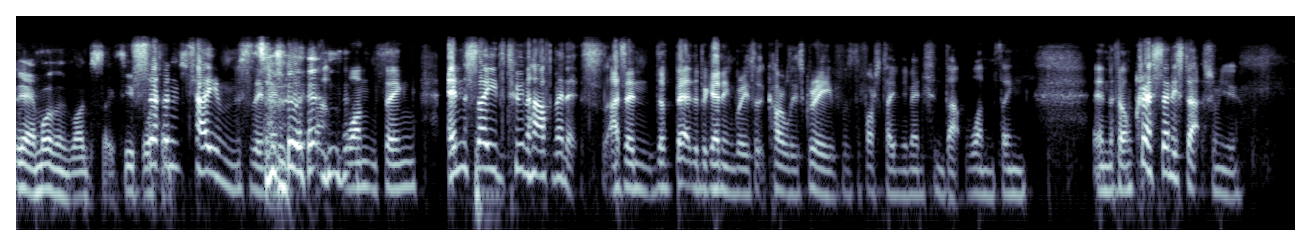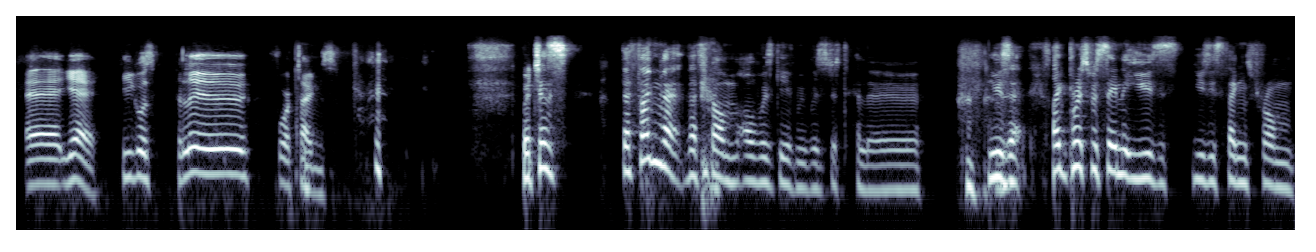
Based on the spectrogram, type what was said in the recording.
Yeah, more than once, like three, four Seven times. times they mentioned that one thing inside two and a half minutes, as in the bit at the beginning where he's at Curly's grave was the first time they mentioned that one thing in the film. Chris, any stats from you? Uh, yeah, he goes hello four times. Which is the thing that this film always gave me was just hello. Use it. Like Bruce was saying that he uses uses things from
